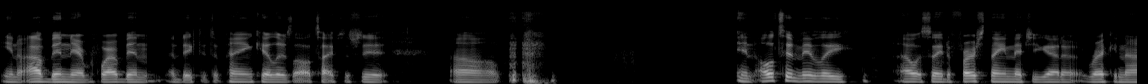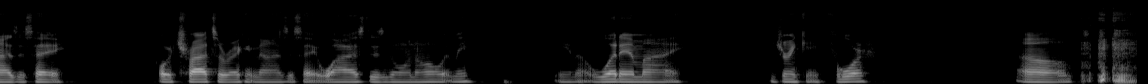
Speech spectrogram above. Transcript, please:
you know I've been there before. I've been addicted to painkillers, all types of shit. Um, and ultimately, I would say the first thing that you gotta recognize is, hey, or try to recognize is, hey, why is this going on with me? You know, what am I drinking for? Um.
